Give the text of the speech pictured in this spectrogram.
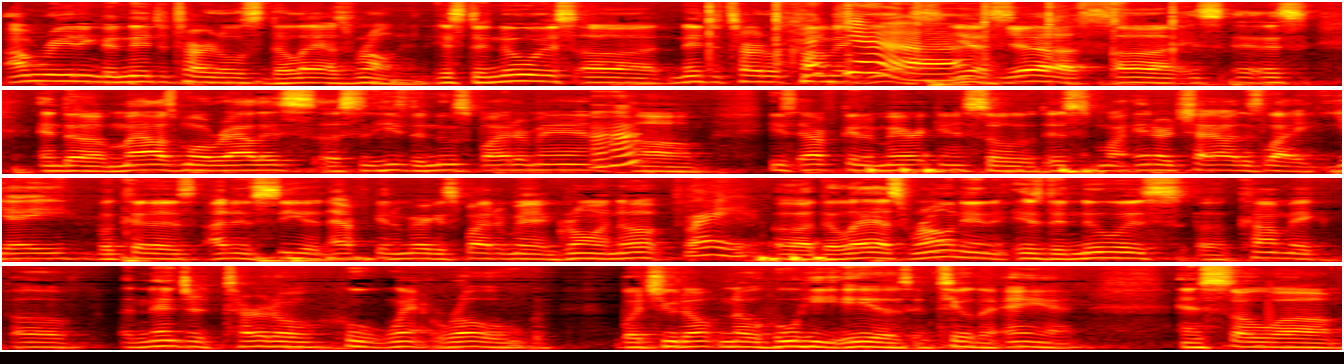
I'm reading the Ninja Turtles: The Last Ronin. It's the newest uh, Ninja Turtle comic. yeah. Yes, yes. Yes. Uh, it's, it's and uh, Miles Morales. Uh, so he's the new Spider Man. Uh-huh. Um, he's African American, so this my inner child is like yay because I didn't see an African American Spider Man growing up. Right. Uh, the Last Ronin is the newest uh, comic of a Ninja Turtle who went rogue, but you don't know who he is until the end. And so um,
